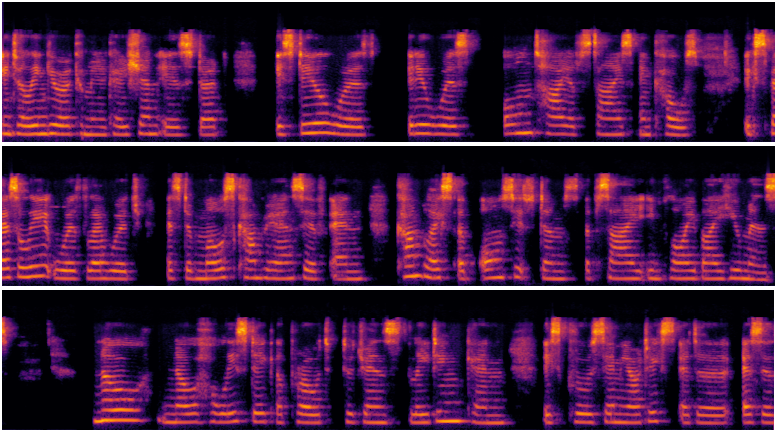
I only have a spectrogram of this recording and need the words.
interlingual communication is that it deals with it with own type of signs and codes, especially with language is the most comprehensive and complex of all systems of sign employed by humans. No, no holistic approach to translating can exclude semiotics as a, as a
